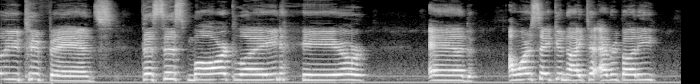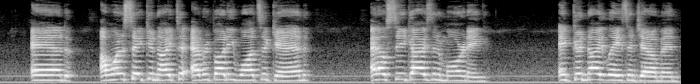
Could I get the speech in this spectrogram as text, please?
Hello YouTube fans, this is Mark Lane here, and I want to say goodnight to everybody, and I want to say goodnight to everybody once again, and I'll see you guys in the morning, and goodnight, ladies and gentlemen.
